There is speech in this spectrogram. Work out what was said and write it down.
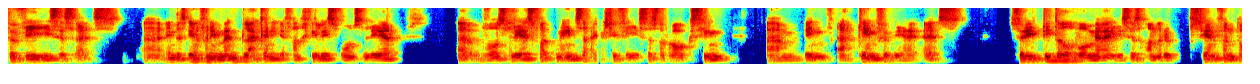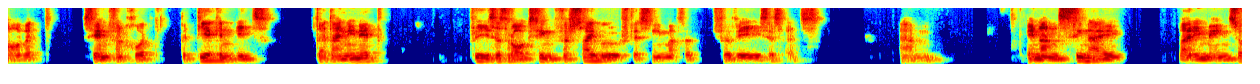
vir wie Jesus is. Uh en dis een van die min plekke in die evangelies waar ons leer uh waar ons lees wat mense actually vir Jesus raak sien um en erken vir wie hy is. So die titel waarmee hy Jesus aanroep, seun van Dawid, seun van God, beteken iets dat hy nie net vir Jesus raak sien vir sy behoeftes nie, maar vir vir wie Jesus is. Um en dan sien hy wat die mense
